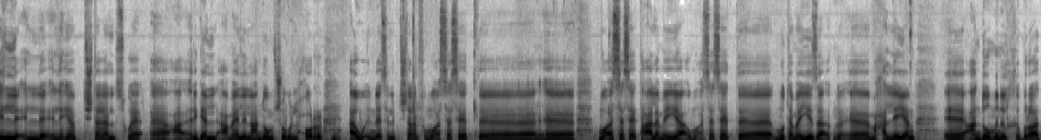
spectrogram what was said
اللي, اللي هي بتشتغل سواء آه، رجال الأعمال اللي عندهم شغل حر أو الناس اللي بتشتغل في مؤسسات آه، مؤسسات عالمية أو مؤسسات متميزة آه، محليا عندهم من الخبرات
